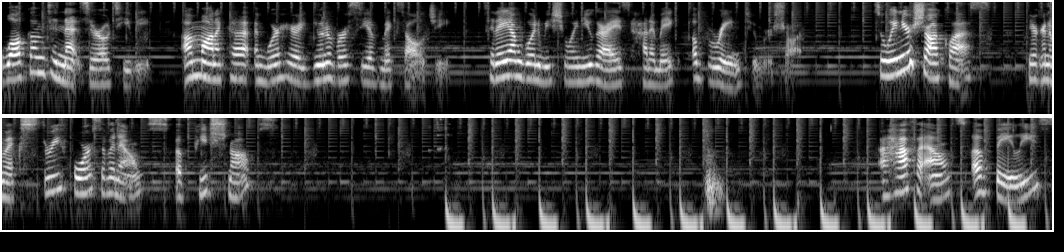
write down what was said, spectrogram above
Welcome to Net Zero TV. I'm Monica and we're here at University of Mixology. Today I'm going to be showing you guys how to make a brain tumor shot. So in your shot glass, you're going to mix 3 fourths of an ounce of peach schnapps, a half an ounce of Bailey's,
